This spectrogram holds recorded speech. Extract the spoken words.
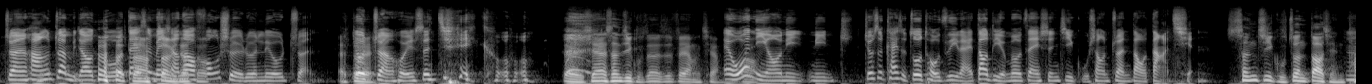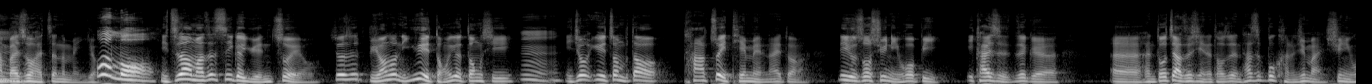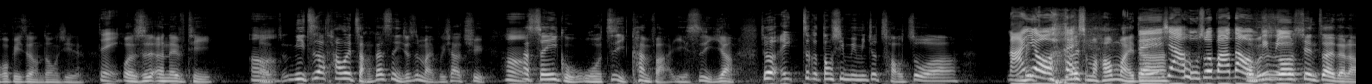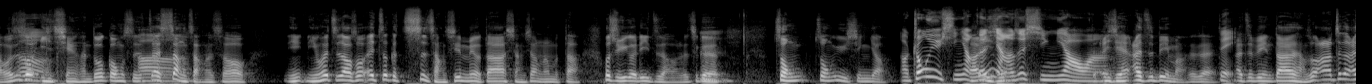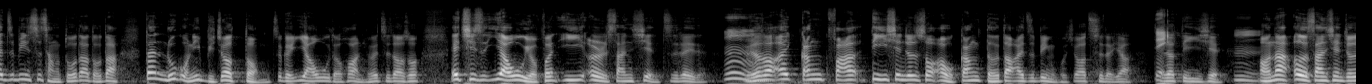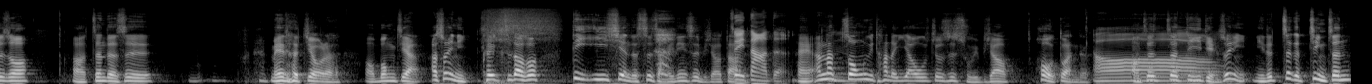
转、嗯、行赚比较多，但是没想到风水轮流转，欸、又转回生技股。对，现在生技股真的是非常强。哎、欸，我问你哦，你你就是开始做投资以来，到底有没有在生技股上赚到大钱？生技股赚大钱，坦白说还真的没有。为什么？你知道吗？这是一个原罪哦。就是比方说，你越懂一个东西，嗯，你就越赚不到它最甜美的那一段嘛。例如说，虚拟货币，一开始这个呃很多价值型的投资人，他是不可能去买虚拟货币这种东西的，对，或者是 NFT。哦，你知道它会涨，但是你就是买不下去。嗯、那生意股，我自己看法也是一样，就哎、欸，这个东西明明就炒作啊，哪有？有什么好买的、啊？等一下，胡说八道！我不是说现在的啦，我是说以前很多公司在上涨的时候，哦、你你会知道说，哎、欸，这个市场其实没有大家想象那么大。我举一个例子好了，这个。嗯中中裕新药哦，中裕新药，可是你讲的是新药啊。以前艾滋病嘛，对不对？对，艾滋病，大家想说啊，这个艾滋病市场多大多大？但如果你比较懂这个药物的话，你会知道说，哎，其实药物有分一二三线之类的。嗯，比如说，哎，刚发第一线就是说，哦，我刚得到艾滋病，我就要吃的药，这叫第一线。嗯，哦，那二三线就是说，啊，真的是 没得救了，哦，崩价啊，所以你可以知道说，第一线的市场一定是比较大，最大的。哎啊，那中裕它的药物就是属于比较。后段的哦，这这第一点，所以你你的这个竞争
